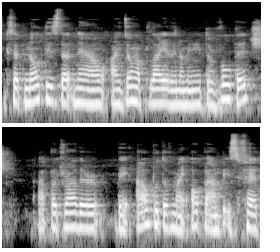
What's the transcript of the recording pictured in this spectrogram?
except notice that now I don't apply a denominator voltage, uh, but rather the output of my op amp is fed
